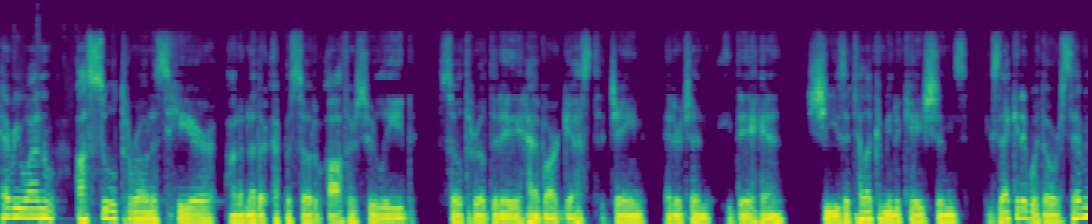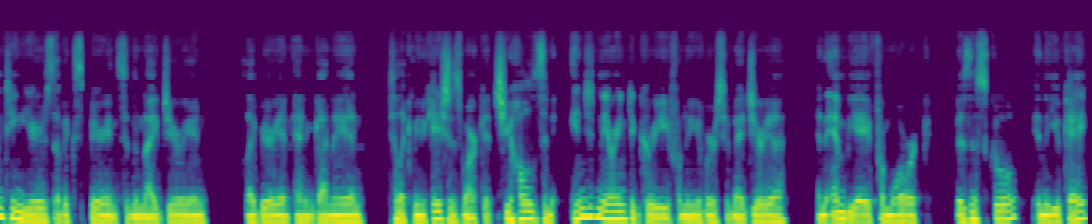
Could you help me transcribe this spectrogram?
Hey everyone, Azul Terronez here on another episode of Authors Who Lead. So thrilled today to have our guest, Jane Egerton Idehen. She's a telecommunications executive with over 17 years of experience in the Nigerian, Liberian, and Ghanaian telecommunications market. She holds an engineering degree from the University of Nigeria, an MBA from Warwick Business School in the UK,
